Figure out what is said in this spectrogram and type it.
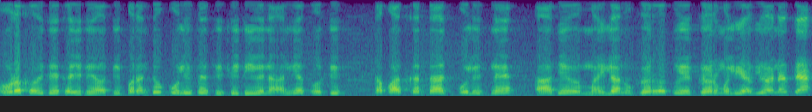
ઓળખ હોય તે થઈ ન હતી પરંતુ પોલીસે સીસીટીવી ના અન્ય સોર્સિસ તપાસ કરતા જ પોલીસને જે મહિલાનું ઘર હતું એ ઘર મળી આવ્યું અને ત્યાં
